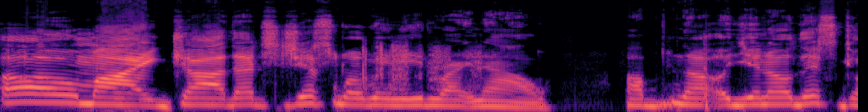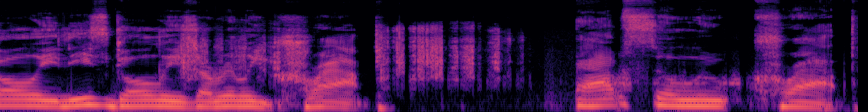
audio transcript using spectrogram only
Oh my god, that's just what we need right now. Uh, no, you know, this goalie, these goalies are really crap. Absolute crap.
